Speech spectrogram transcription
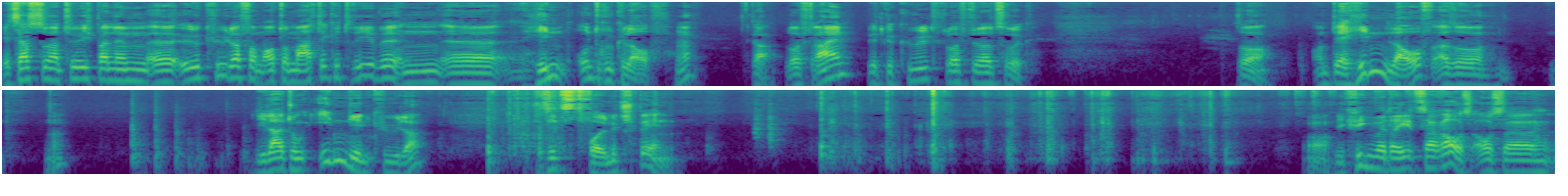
jetzt hast du natürlich bei einem äh, Ölkühler vom Automatikgetriebe einen äh, Hin- und Rücklauf. Ne? Klar, läuft rein, wird gekühlt, läuft wieder zurück. So, und der Hinlauf, also ne, die Leitung in den Kühler, sitzt voll mit Spänen. Oh, wie kriegen wir da jetzt da raus? Außer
